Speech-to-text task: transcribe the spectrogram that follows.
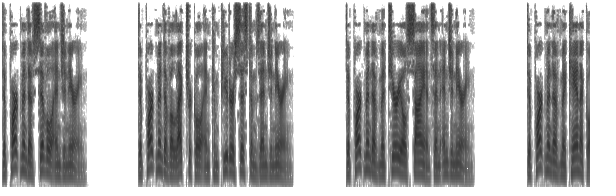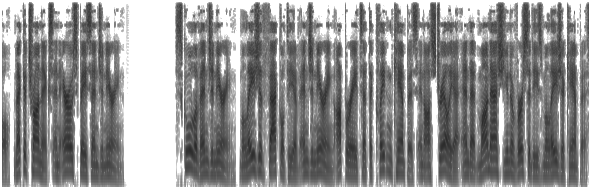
Department of Civil Engineering Department of Electrical and Computer Systems Engineering Department of Materials Science and Engineering. Department of Mechanical, Mechatronics and Aerospace Engineering. School of Engineering, Malaysia Faculty of Engineering operates at the Clayton campus in Australia and at Monash University's Malaysia campus.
